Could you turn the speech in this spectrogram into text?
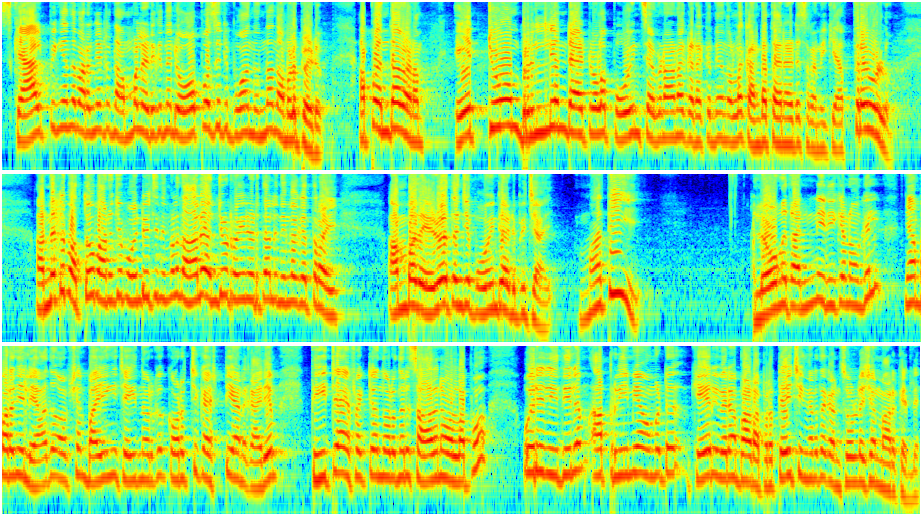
സ്കാൽപ്പിംഗ് എന്ന് പറഞ്ഞിട്ട് നമ്മൾ എടുക്കുന്നതിന്റെ ഓപ്പോസിറ്റ് പോകാൻ നിന്നാൽ നമ്മൾ പെടും. അപ്പോൾ എന്താ വേണം? ഏറ്റവും ബ്രില്യന്റ് ആയിട്ടുള്ള പോയിന്റ്സ് എവിടെയാണോ കിടക്കുന്നത് എന്നുള്ള കണ്ടെത്താനായിട്ട് ശ്രമിക്കുക. അത്രയേ ഉള്ളൂ. എന്നിട്ട് പത്തോ പതിനഞ്ചോ പോയിന്റ് വെച്ച് നിങ്ങൾ നാലോ അഞ്ചോ ട്രേഡ് എടുത്താലും നിങ്ങൾക്ക് എത്രയായി? അമ്പത് എഴുപത്തഞ്ച് പോയിന്റ് അടുപ്പിച്ചായി. മതി. ലോങ് തന്നെ ഇരിക്കണമെങ്കിൽ ഞാൻ പറഞ്ഞില്ലേ അത് ഓപ്ഷൻ ബൈയിങ് ചെയ്യുന്നവർക്ക് കുറച്ച് കഷ്ടിയാണ് കാര്യം. തീറ്റ എഫക്റ്റ് എന്ന് പറയുന്നൊരു സാധനം ഉള്ളപ്പോൾ ഒരു രീതിയിലും ആ പ്രീമിയം അങ്ങോട്ട് കയറി വരാൻ പാടാം. പ്രത്യേകിച്ച് ഇങ്ങനത്തെ കൺസോൾട്ടേഷൻ മാർക്കറ്റിൽ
